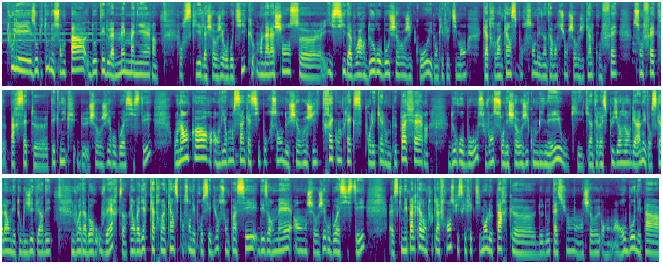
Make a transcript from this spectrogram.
tous les hôpitaux ne sont pas dotés de la même manière pour ce qui est de la chirurgie robotique. On a la chance euh, ici d'avoir deux robots chirurgicaux et donc effectivement 95% des interventions chirurgicales qu'on fait sont faites par cette euh, technique de chirurgie robot assistée. On a encore environ 5 à 6% de chirurgies très complexes pour lesquelles on ne peut pas faire de robots. Souvent ce sont des chirurgies combinées ou qui, qui intéressent plusieurs organes et dans ce cas-là on est obligé de garder une voie d'abord ouverte. Et on va dire que 95% des procédures sont passées désormais en chirurgie robot assistée euh, ce qui n'est pas le cas dans toute la France, puisqu'effectivement, le parc euh, de dotation en, en, robot n'est pas,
